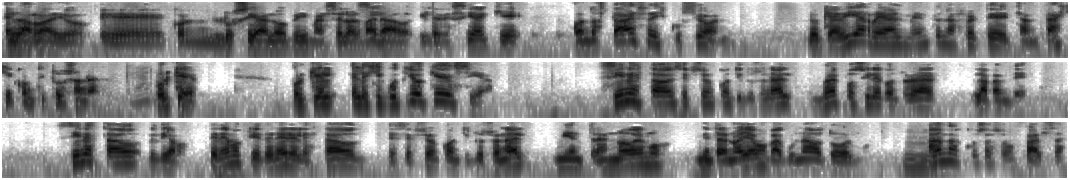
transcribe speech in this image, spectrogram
en, la radio, eh, con Lucía López y Marcelo Alvarado, y les decía que cuando estaba esa discusión, lo que había realmente una suerte de chantaje constitucional. ¿Por qué? Porque el, Ejecutivo, ¿qué decía? Sin estado de excepción constitucional no es posible controlar la pandemia. Sin estado, digamos, tenemos que tener el estado de excepción constitucional mientras no, hemos, mientras no hayamos vacunado a todo el mundo. Ambas cosas son falsas,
